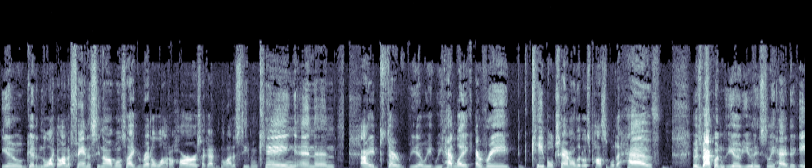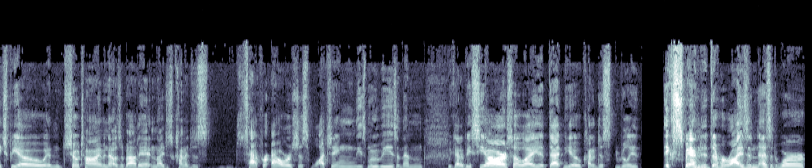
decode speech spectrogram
you know get into like a lot of fantasy novels. I read a lot of horror so i got a lot of stephen king. And then i started you know we, we had like every cable channel that was possible to have. It was back when you know you basically had hbo and showtime and that was about it. And i just kind of just sat for hours just watching these movies. And then we got a vcr so i that you know kind of just really expanded the horizon, as it were.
